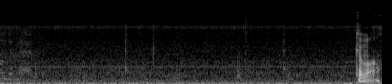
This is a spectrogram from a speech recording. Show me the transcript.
On demand. Come on.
